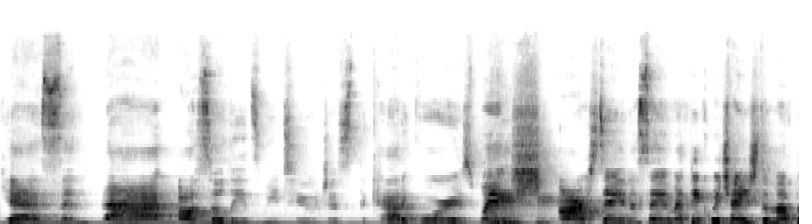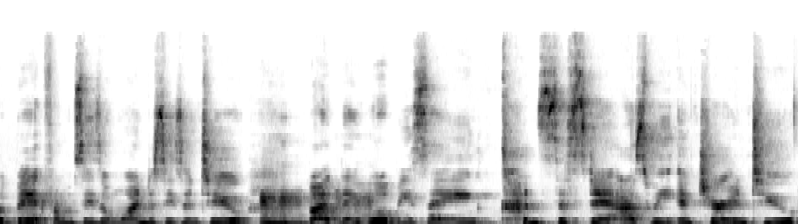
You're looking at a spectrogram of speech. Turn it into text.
Yes, and that also leads me to just the categories, which Mhm. are staying the same. I think we changed them up a bit from season one to season two, Mhm, but they mhm. will be staying consistent as we enter into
